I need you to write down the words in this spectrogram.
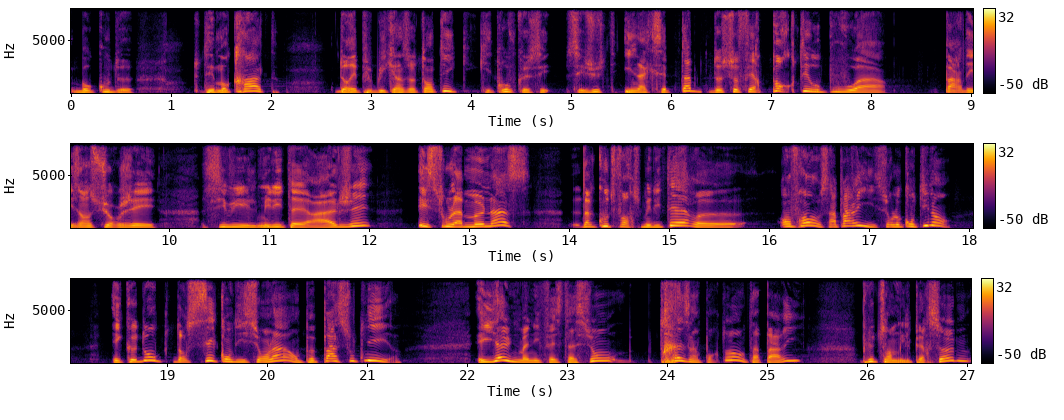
beaucoup de, de démocrates, de républicains authentiques, qui trouvent que c'est juste inacceptable de se faire porter au pouvoir par des insurgés civils, militaires à Alger, et sous la menace d'un coup de force militaire euh, en France, à Paris, sur le continent. Et que donc, dans ces conditions-là, on ne peut pas soutenir. Et il y a une manifestation très importante à Paris, plus de 100 000 personnes,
